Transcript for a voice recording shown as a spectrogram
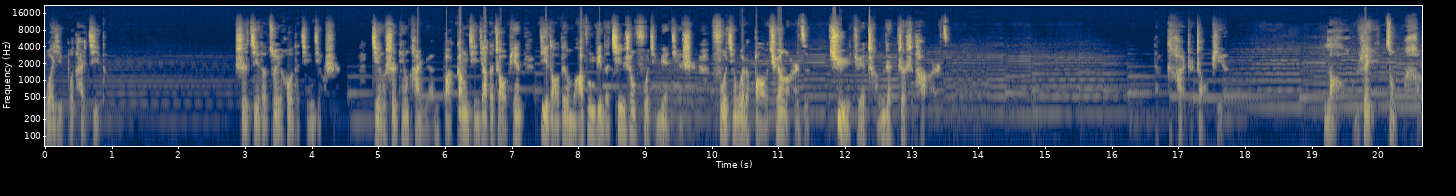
我已不太记得。只记得最后的情景是，警视厅探员把钢琴家的照片递到得麻风病的亲生父亲面前时，父亲为了保全儿子，拒绝承认这是他儿子。但看着照片，老泪纵横。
